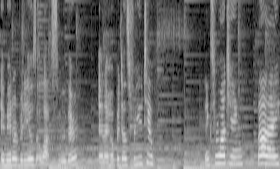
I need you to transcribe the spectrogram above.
It made our videos a lot smoother, and I hope it does for you too. Thanks for watching! Bye!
